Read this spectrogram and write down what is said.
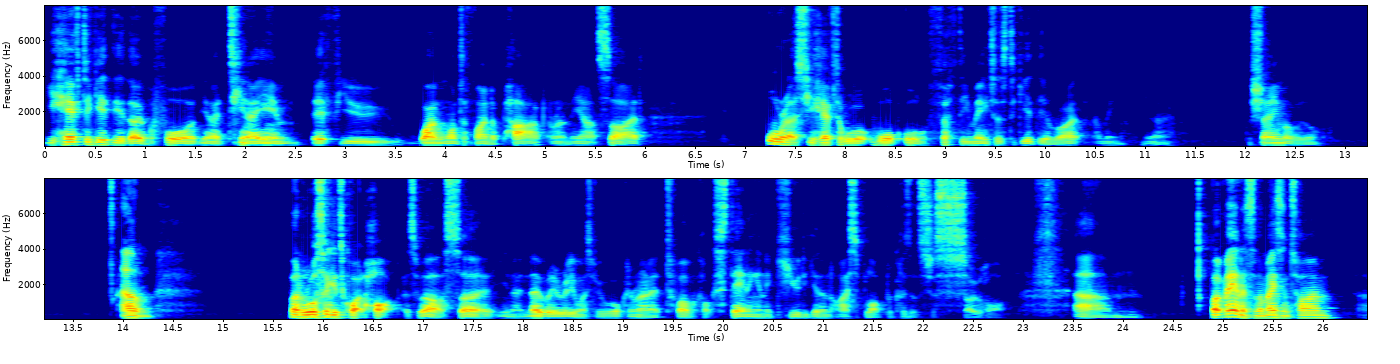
you have to get there though before you know 10 a.m. if you one want to find a park around the outside, or else you have to walk all of 50 meters to get there, right? I mean, you know, the shame of it all. Um, but it also gets quite hot as well. So, you know, nobody really wants to be walking around at 12 o'clock standing in a queue to get an ice block because it's just so hot. Um, but man, it's an amazing time. Uh,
